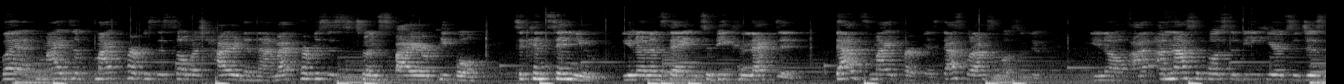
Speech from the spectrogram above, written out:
But my my purpose is so much higher than that. My purpose is to inspire people to continue. You know what I'm saying? To be connected. That's my purpose. That's what I'm supposed to do. You know, I, I'm not supposed to be here to just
